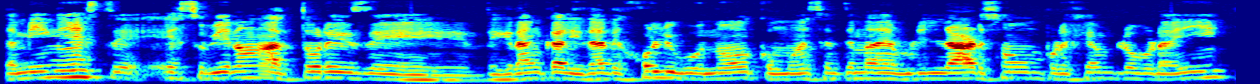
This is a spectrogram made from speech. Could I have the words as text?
También este, estuvieron actores de, de, gran calidad de Hollywood, ¿no? Como es el tema de Brie Larson, por ejemplo, por ahí.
